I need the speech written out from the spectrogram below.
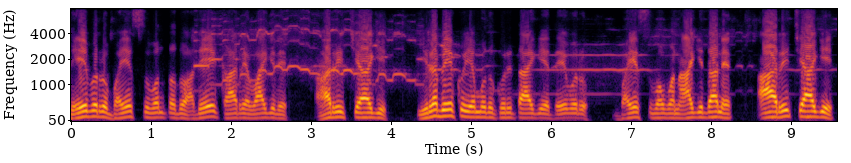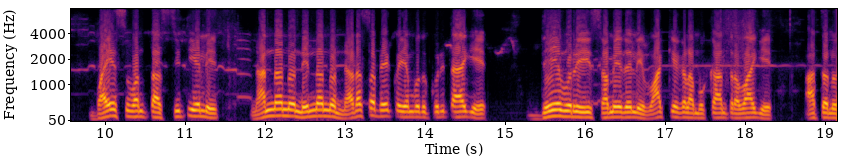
ದೇವರು ಬಯಸುವಂಥದ್ದು ಅದೇ ಕಾರ್ಯವಾಗಿದೆ. ಆ ರೀತಿಯಾಗಿ ಇರಬೇಕು ಎಂಬುದು ಕುರಿತಾಗಿ ದೇವರು ಬಯಸುವವನಾಗಿದ್ದಾನೆ. ಆ ರೀತಿಯಾಗಿ ಬಯಸುವಂತ ಸ್ಥಿತಿಯಲ್ಲಿ ನನ್ನನ್ನು ನಿನ್ನನ್ನು ನಡೆಸಬೇಕು ಎಂಬುದು ಕುರಿತಾಗಿ ದೇವರು ಈ ಸಮಯದಲ್ಲಿ ವಾಕ್ಯಗಳ ಮುಖಾಂತರವಾಗಿ ಆತನು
